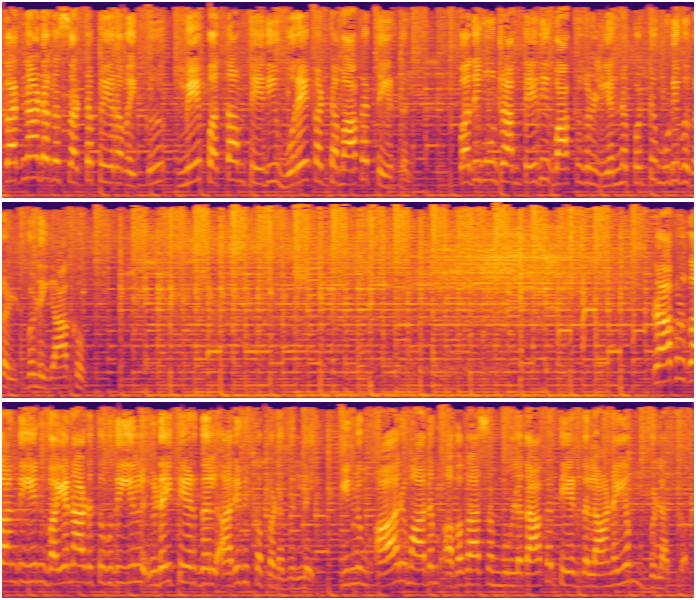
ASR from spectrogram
கர்நாடக சட்டப்பேரவைக்கு மே பத்தாம் தேதி ஒரே கட்டமாக தேர்தல். பதிமூன்றாம் தேதி வாக்குகள் எண்ணப்பட்டு முடிவுகள் வெளியாகும். ராகுல் காந்தியின் வயநாடு தொகுதியில் இடைத்தேர்தல் அறிவிக்கப்படவில்லை. இன்னும் ஆறு மாதம் அவகாசம் உள்ளதாக தேர்தல் ஆணையம் விளக்கம்.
